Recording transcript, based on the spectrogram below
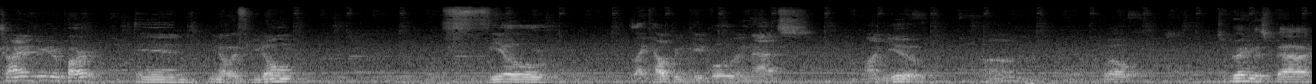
trying to do your part. And you know if you don't feel like helping people then that's on you. Um, Well, to bring this back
